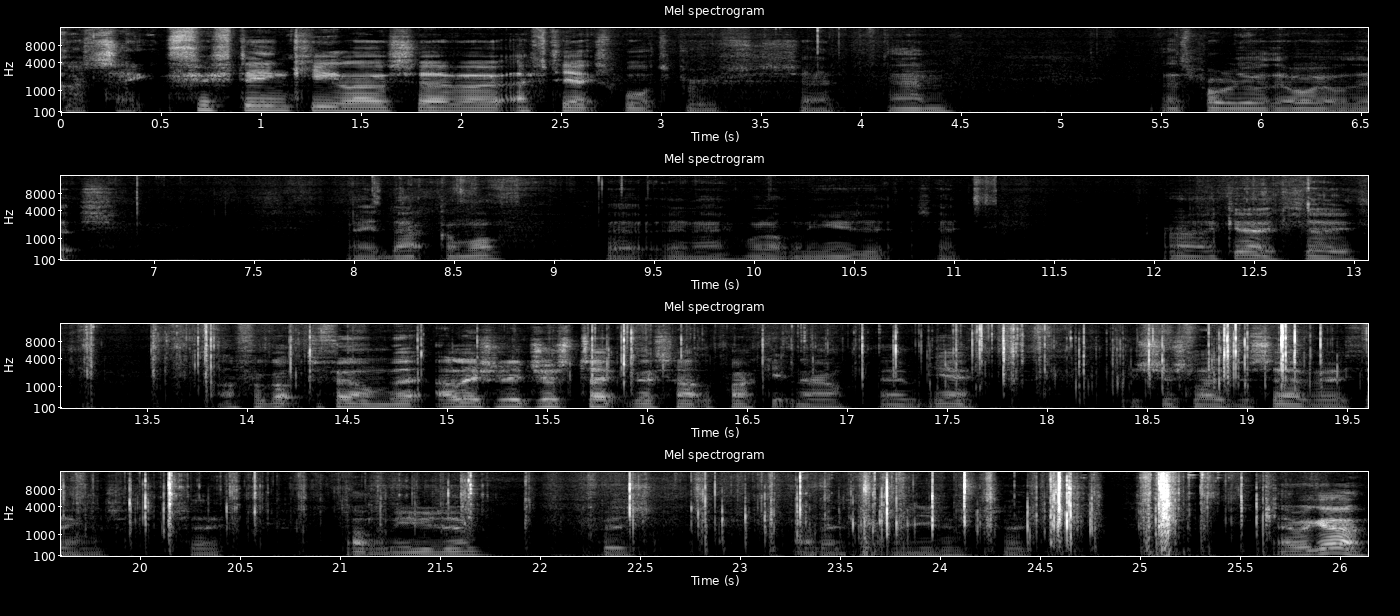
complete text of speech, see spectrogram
God's sake, 15 kilo servo FTX waterproof. So, um, that's probably all the oil that's made that come off. But, you know, we're not going to use it, so. Right, okay, so I forgot to film, but I literally just take this out the packet now. Um, yeah, it's just loads of servo things, so not going to use them because I don't think we need them. So there we go.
